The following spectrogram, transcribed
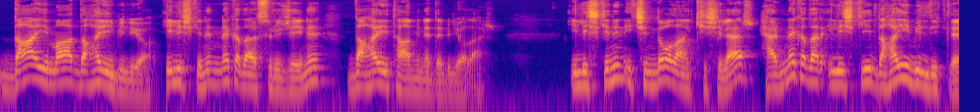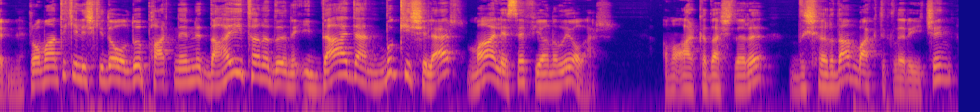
daima daha iyi biliyor. İlişkinin ne kadar süreceğini daha iyi tahmin edebiliyorlar. İlişkinin içinde olan kişiler her ne kadar ilişkiyi daha iyi bildiklerini, romantik ilişkide olduğu partnerini daha iyi tanıdığını iddia eden bu kişiler maalesef yanılıyorlar. Ama arkadaşları dışarıdan baktıkları için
